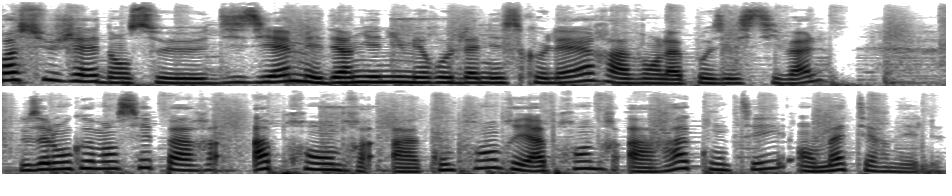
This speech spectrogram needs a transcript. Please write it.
Trois sujets dans ce dixième et dernier numéro de l'année scolaire avant la pause estivale. Nous allons commencer par apprendre à comprendre et apprendre à raconter en maternelle.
